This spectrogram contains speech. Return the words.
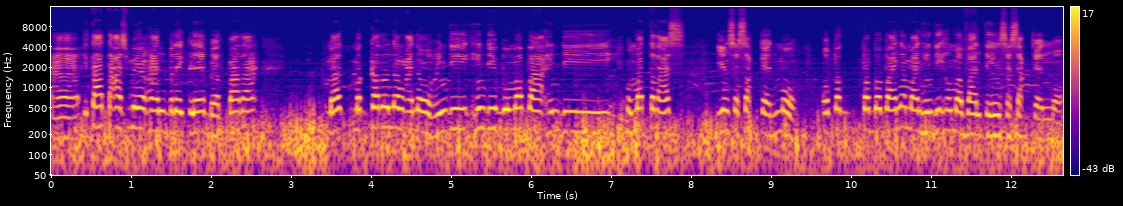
ah, itataas mo yung handbrake lever para mag magkaroon ng ano, hindi hindi bumaba, hindi umatras yung sasakyan mo. O pag pababa naman, hindi umabante yung sasakyan mo.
